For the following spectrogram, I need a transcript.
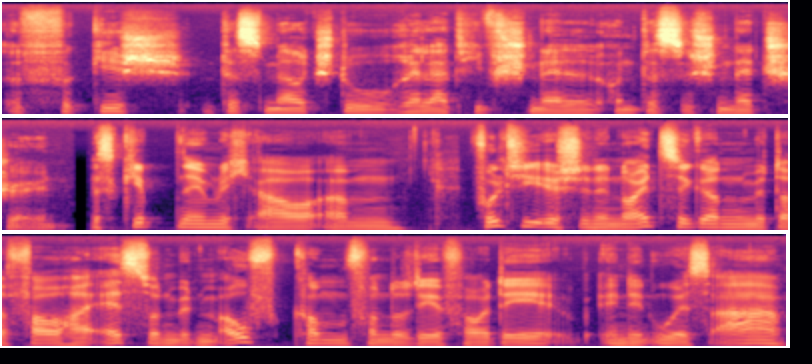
vergisch, das merkst du relativ schnell und das ist nicht schön. Es gibt nämlich auch, ähm, Fulci ist in den 90ern mit der VHS und mit dem Aufkommen von der DVD in den USA,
